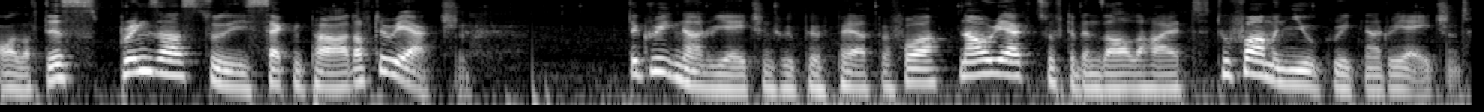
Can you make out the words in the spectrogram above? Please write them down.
All of this brings us to the second part of the reaction. The Grignard reagent we prepared before now reacts with the benzaldehyde to form a new Grignard reagent.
